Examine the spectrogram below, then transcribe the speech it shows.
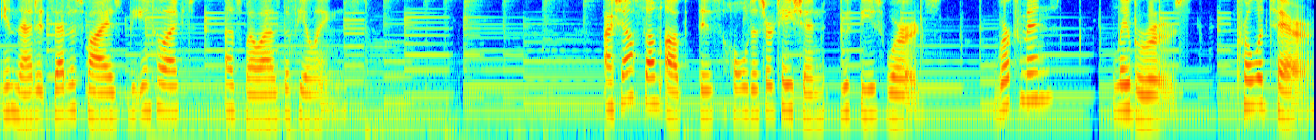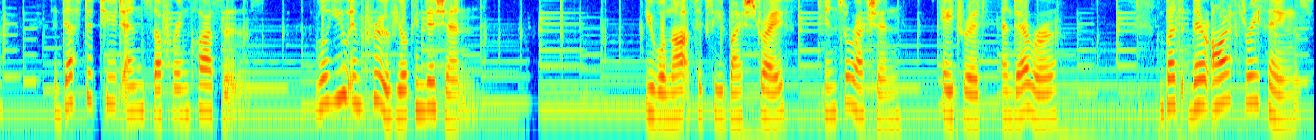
in that it satisfies the intellect as well as the feelings. I shall sum up this whole dissertation with these words Workmen, laborers, proletaire, destitute and suffering classes, will you improve your condition? You will not succeed by strife, insurrection, hatred, and error but there are three things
